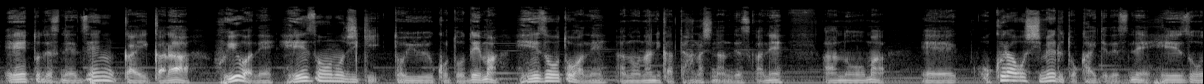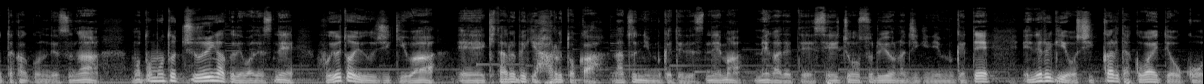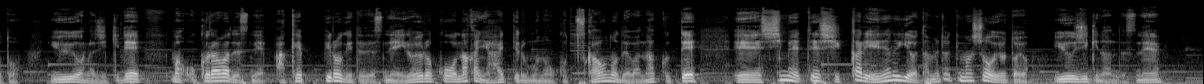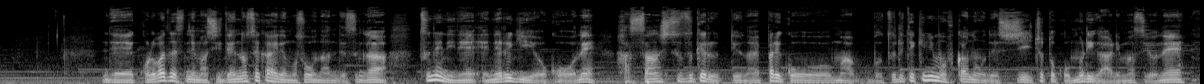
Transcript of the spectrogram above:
えー、っとですね、前回から冬はね、平蔵の時期ということで、まあ、平蔵とはね、あの、何かって話なんですかね。あの、まあ、えー、オクラを締めると書いてですね、平蔵って書くんですが、もともと中医学ではですね、冬という時期は、えー、来たるべき春とか夏に向けてですね、まあ、芽が出て成長するような時期に向けて、エネルギーをしっかり蓄えておこうというような時期で、まあ、オクラはですね、開けっ広げてですね、いろいろこう中に入ってるものをこう使うのではなくて、えー、締めてしっかりエネルギーを貯めておきましょうよという時期なんですね。で、これはですね、まあ、自然の世界でもそうなんですが、常にね、エネルギーをこうね、発散し続けるっていうのは、やっぱりこう、まあ、物理的にも不可能ですし、ちょっとこう、無理がありますよね。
